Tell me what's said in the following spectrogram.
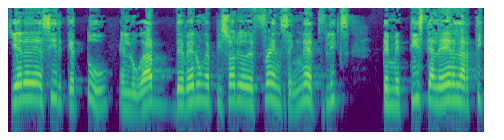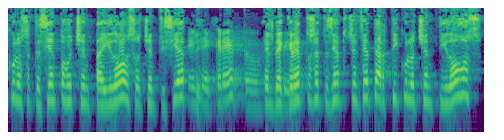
quiere decir que tú, en lugar de ver un episodio de Friends en Netflix, te metiste a leer el artículo 782, 87. El decreto. El decreto 787, artículo 82.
